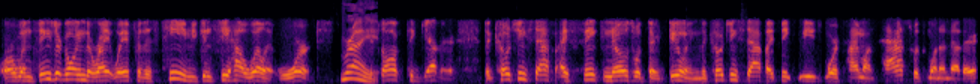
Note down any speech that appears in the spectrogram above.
or when things are going the right way for this team, you can see how well it works. Right. It's all together. The coaching staff, I think, knows what they're doing. The coaching staff, I think, needs more time on task with one another.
